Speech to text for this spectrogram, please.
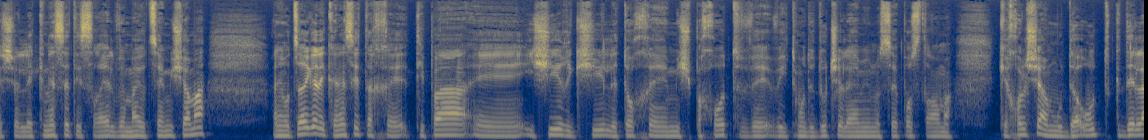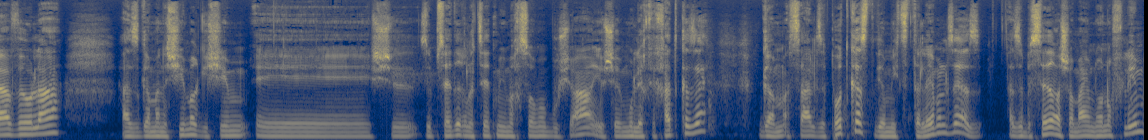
uh, של כנסת ישראל ומה יוצא משם. אני רוצה רגע להיכנס איתך טיפה אישי רגשי לתוך משפחות והתמודדות שלהם עם נושא פוסט טראומה. ככל שהמודעות גדלה ועולה, אז גם אנשים מרגישים אה, שזה בסדר לצאת ממחסום הבושה, יושב מולך אחד כזה, גם עשה על זה פודקאסט, גם מצטלם על זה, אז, אז זה בסדר, השמיים לא נופלים.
